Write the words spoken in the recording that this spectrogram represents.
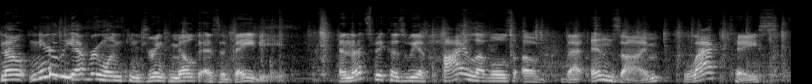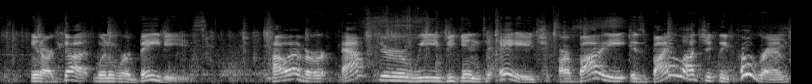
Now, nearly everyone can drink milk as a baby, and that's because we have high levels of that enzyme, lactase, in our gut when we're babies. However, after we begin to age, our body is biologically programmed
